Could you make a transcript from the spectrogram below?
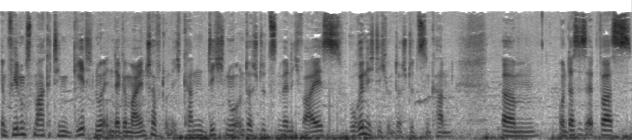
Empfehlungsmarketing geht nur in der Gemeinschaft und ich kann dich nur unterstützen, wenn ich weiß, worin ich dich unterstützen kann. Ähm, und das ist etwas,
